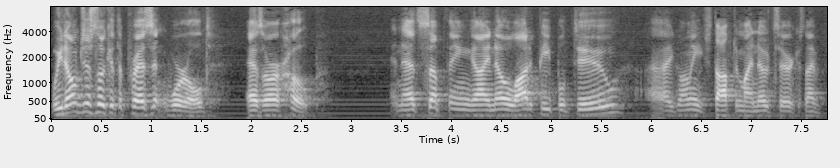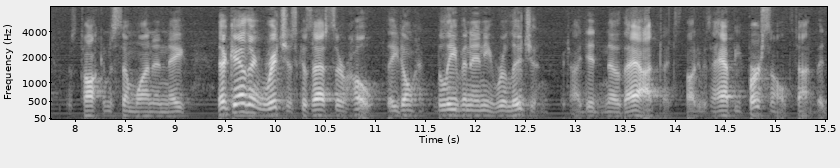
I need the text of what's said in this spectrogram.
We don't just look at the present world as our hope. And that's something I know a lot of people do. I only stopped in my notes there because I was talking to someone and they, they're gathering riches because that's their hope. They don't believe in any religion, which I didn't know that. I just thought he was a happy person all the time. But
